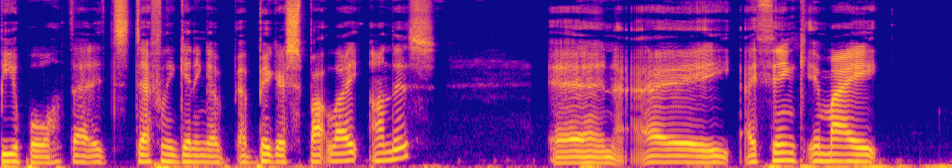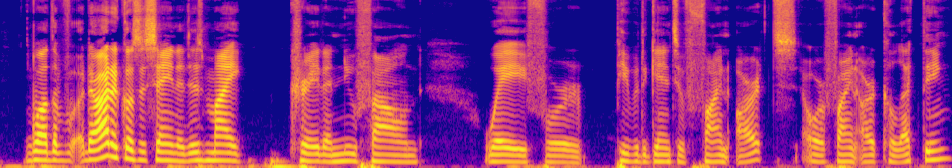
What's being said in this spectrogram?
Beeple, that it's definitely getting a, a bigger spotlight on this. And I I think it might well the the articles are saying that this might create a newfound way for people to get into fine arts or fine art collecting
